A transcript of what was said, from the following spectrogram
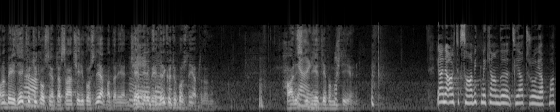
onu belediye kötülük olsun yaptılar. Sanatçı iyilik olsun diye yapmadılar yani. CHP'li belediye kötülük olsun diye yaptılar onu. Halis Yani. bir niyet yapılmış değil yani. yani artık sabit mekanda tiyatro yapmak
